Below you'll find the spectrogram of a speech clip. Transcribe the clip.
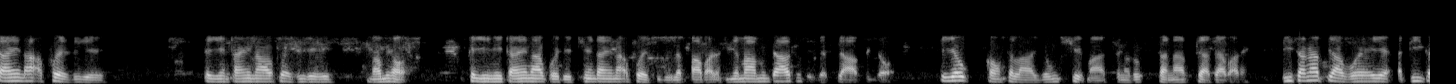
တိုင်းသားအဖွဲ့အစည်းတွေတရင်တိုင်းသားအဖွဲ့အစည်းတွေနောက်ပြီးတော့ကရင်နေတိုင်းသားအဖွဲ့တွေချင်းတိုင်းသားအဖွဲ့အစည်းတွေလည်းပါပါတယ်မြန်မာမိသားစုတွေလည်းပြပြီးတော့တရုတ်ကောင်ဆလာရုံးရှိမှာကျွန်တော်တို့ဆန္ဒပြကြပါတယ်ဒီဆန္ဒပြပွဲရဲ့အဓိက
